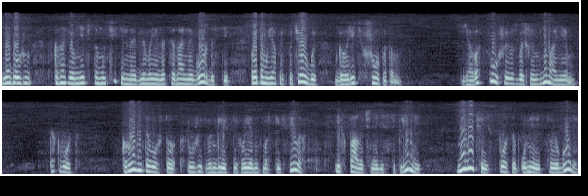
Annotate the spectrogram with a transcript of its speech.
Я должен сказать вам нечто мучительное для моей национальной гордости, поэтому я предпочел бы говорить шепотом. Я вас слушаю с большим вниманием. Так вот, кроме того, что служить в английских военных морских силах с их палочной дисциплиной не лучший способ умерить свое горе,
